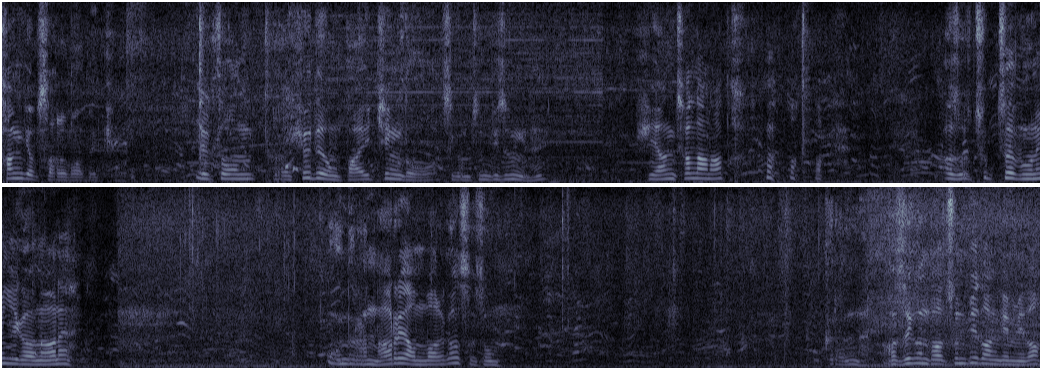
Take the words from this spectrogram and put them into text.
삼겹살 바베큐. 일본 그 휴대용 바이킹도 지금 준비 중이네. 휘황찬란하다. 아주 축제 분위기가 나네. 오늘은 날이 안 맑아서 좀 그렇네. 아직은 다 준비 단계입니다.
